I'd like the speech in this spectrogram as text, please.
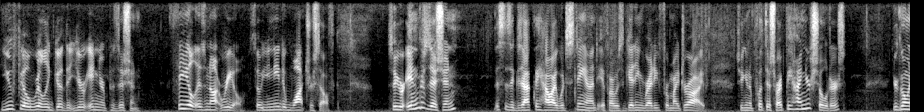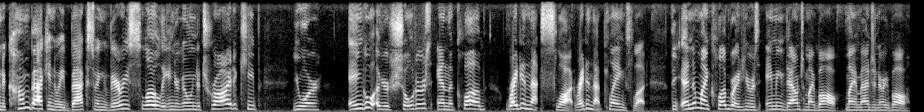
you feel really good that you're in your position. Feel is not real, so you need to watch yourself. So you're in position. This is exactly how I would stand if I was getting ready for my drive. So you're gonna put this right behind your shoulders. You're going to come back into a backswing very slowly and you're going to try to keep your angle of your shoulders and the club right in that slot, right in that playing slot. The end of my club right here is aiming down to my ball, my imaginary ball.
